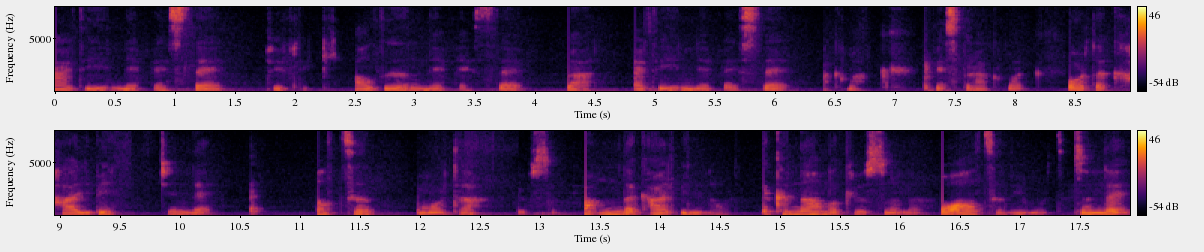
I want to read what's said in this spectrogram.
verdiğin nefesle hafiflik, aldığın nefesle ben, verdiğin nefesle bırakmak, serbest bırakmak. Orada kalbin içinde altın yumurta diyorsun. Tam da kalbinin orada. Yakından bakıyorsun ona. O altın yumurta. Üstünde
